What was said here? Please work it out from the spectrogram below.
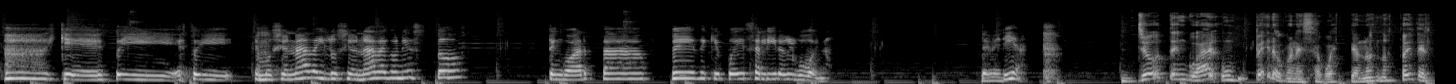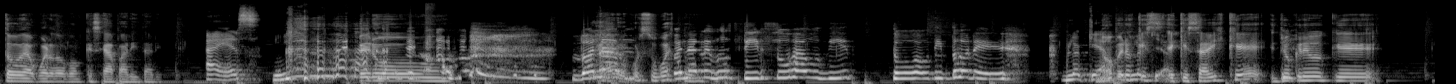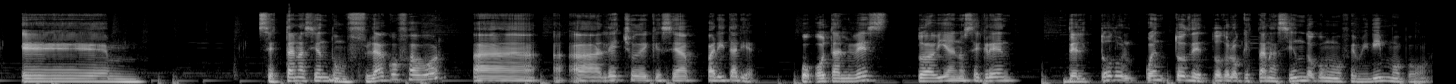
Ay, que estoy, estoy emocionada, ilusionada con esto. Tengo harta fe de que puede salir algo bueno. Debería. Yo tengo un pero con esa cuestión. No, no estoy del todo de acuerdo con que sea paritario. Ah, es. Pero. Van a, Claro, por supuesto. van a reducir sus, audi- sus auditores. Bloqueado. No, pero es que, es que ¿sabéis qué? Yo creo que. eh, se están haciendo un flaco favor a- a- al hecho de que sea paritaria. O, o tal vez todavía no se creen del todo el cuento de todo lo que están haciendo como feminismo. po.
